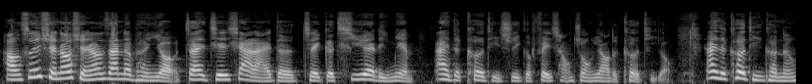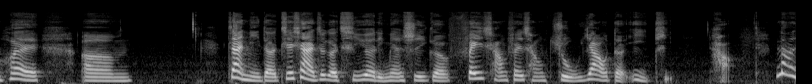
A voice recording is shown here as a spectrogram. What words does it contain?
好，所以选到选项三的朋友，在接下来的这个七月里面，爱的课题是一个非常重要的课题哦。爱的课题可能会，嗯，在你的接下来这个七月里面是一个非常非常主要的议题。好，那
